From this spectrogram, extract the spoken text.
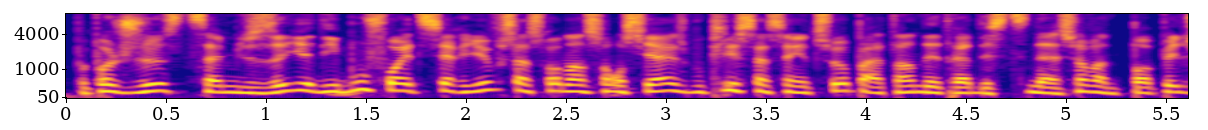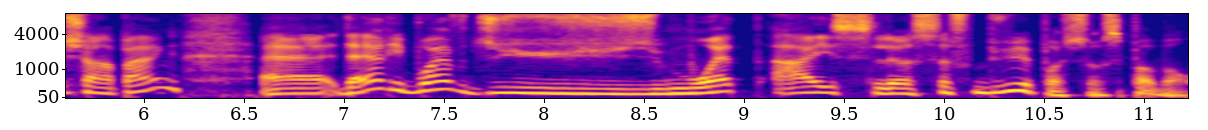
On peut pas juste s'amuser. Il y a des bouts, faut être sérieux, faut s'asseoir dans son siège, boucler sa ceinture, pour attendre d'être à destination avant de popper le champagne. Euh, D'ailleurs, ils boivent du mouette ice, là. Ça, buvez pas ça. C'est pas bon,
